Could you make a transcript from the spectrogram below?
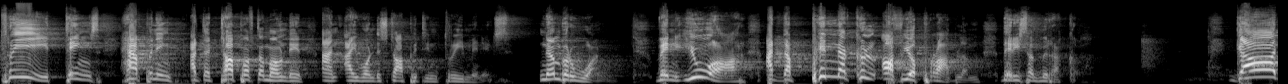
three things happening at the top of the mountain, and I want to stop it in three minutes. Number one, when you are at the pinnacle of your problem, there is a miracle. God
